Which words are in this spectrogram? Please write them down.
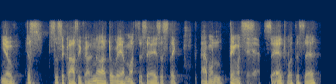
you know just it's just a classic villain. No, I don't really have much to say. It's just like everyone pretty much Yeah. said what they said.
